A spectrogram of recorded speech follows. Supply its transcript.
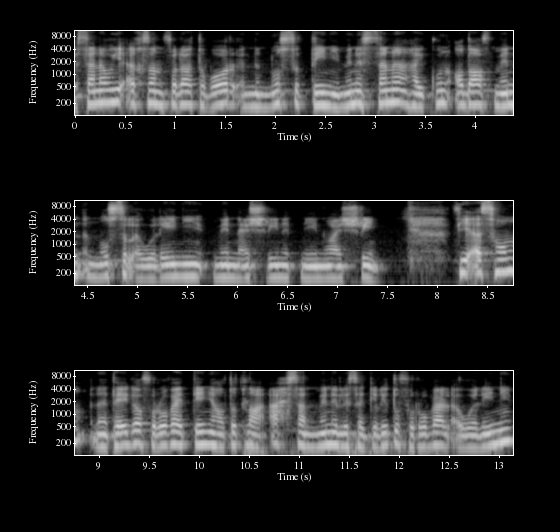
سنوي. أخذا في الاعتبار أن النص التاني من السنة هيكون أضعف من النص الأولاني من عشرين اتنين وعشرين. في أسهم نتائجها في الربع التاني هتطلع أحسن من اللي سجلته في الربع الأولاني.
